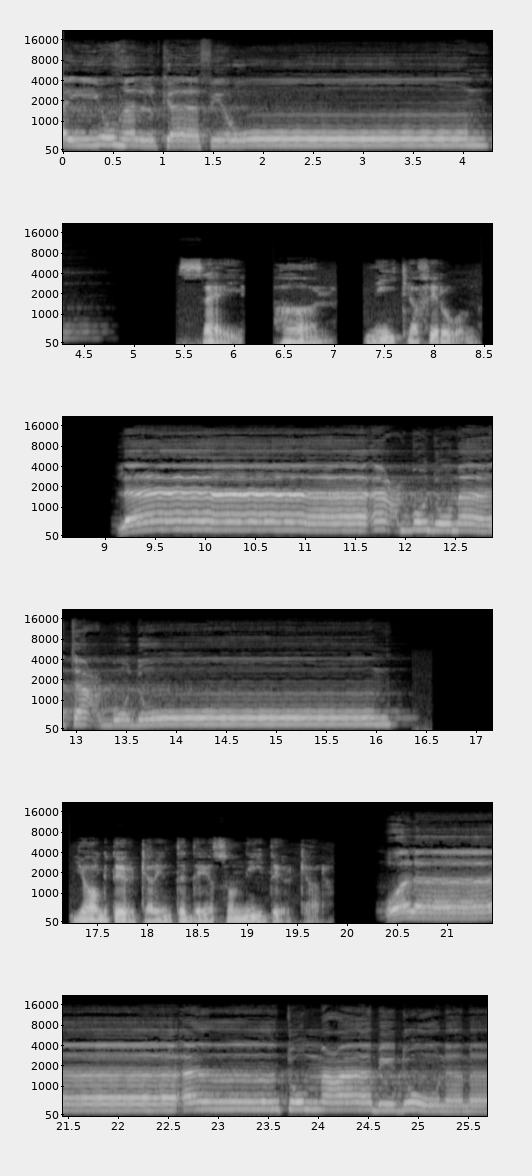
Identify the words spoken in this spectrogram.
ايها الكافرون Säg, hör, ni kafirun. لا اعبد ما تعبدون Jag dyrkar inte det som ni dyrkar. ولا انتم عابدون ما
